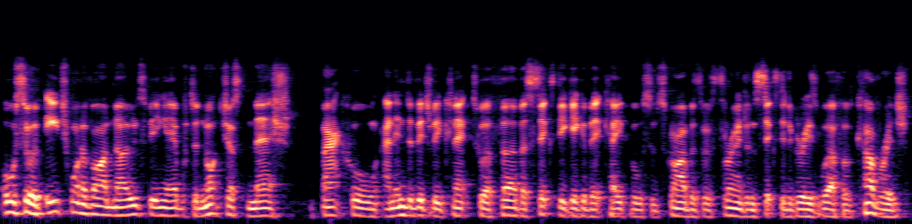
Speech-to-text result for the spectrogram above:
Also, with each one of our nodes being able to not just mesh, backhaul, and individually connect to a further 60 gigabit capable subscribers with 360 degrees worth of coverage,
